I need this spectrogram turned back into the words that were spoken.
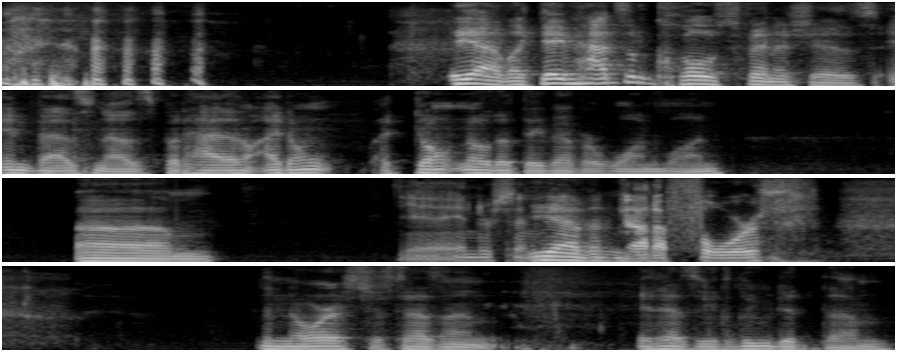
yeah. Like they've had some close finishes in Vezinas, but had, I don't I don't know that they've ever won one. Um, Yeah, Anderson. yeah. Then got a fourth. The Norris just hasn't. It has eluded them.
